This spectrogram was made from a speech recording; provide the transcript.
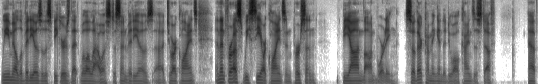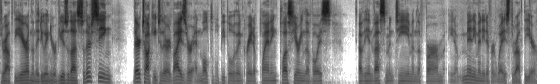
We email the videos of the speakers that will allow us to send videos uh, to our clients, and then for us, we see our clients in person beyond the onboarding. So they're coming in to do all kinds of stuff uh, throughout the year, and then they do annual reviews with us. So they're seeing, they're talking to their advisor and multiple people within creative planning, plus hearing the voice of the investment team and the firm, you know, many, many different ways throughout the year.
